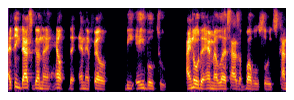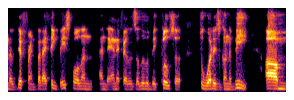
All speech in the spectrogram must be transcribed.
I think that's gonna help the NFL be able to. I know the MLS has a bubble, so it's kind of different, but I think baseball and, and the NFL is a little bit closer to what it's gonna be. Um,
